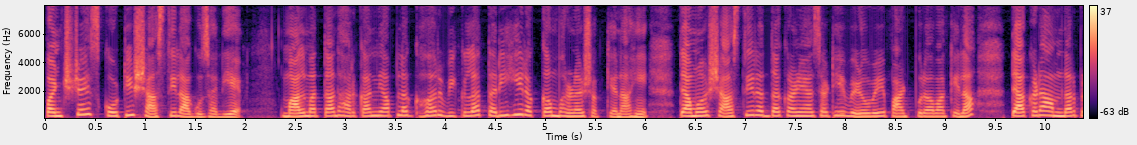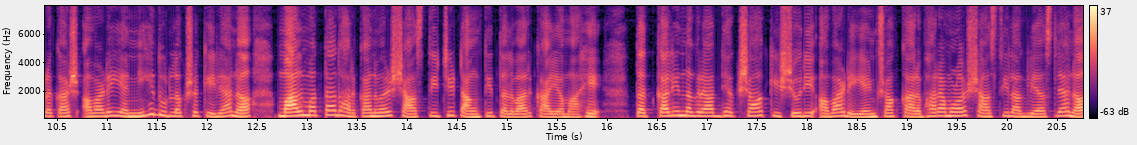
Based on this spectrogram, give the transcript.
पंचेचाळीस कोटी शास्ती लागू झाली आहे. मालमत्ता धारकांनी आपलं घर विकलं तरीही रक्कम भरणं शक्य नाही. त्यामुळे शास्ती रद्द करण्यासाठी वेळोवेळी पाठपुरावा केला. त्याकडे आमदार प्रकाश आवाडे यांनीही दुर्लक्ष केल्यानं मालमत्ता धारकांवर शास्तीची टांगती तलवार कायम आहे. तत्कालीन नगराध्यक्षा किशोरी आवाडे यांच्या कारभारामुळे शास्ती लागली असल्यानं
